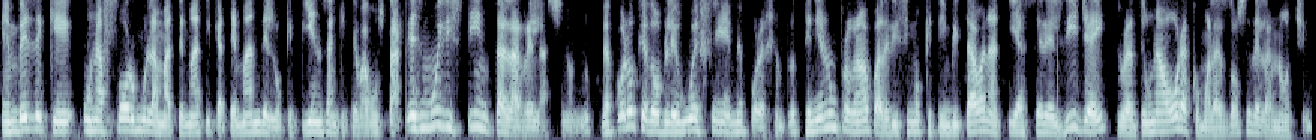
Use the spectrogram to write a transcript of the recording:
en vez de que una fórmula matemática te mande lo que piensan que te va a gustar. Es muy distinta la relación, ¿no? Me acuerdo que WFM, por ejemplo, tenían un programa padrísimo que te invitaban a ti a ser el DJ durante una hora, como a las 12 de la noche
